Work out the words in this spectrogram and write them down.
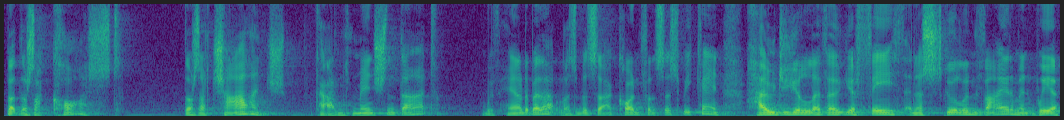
But there's a cost, there's a challenge. Karen mentioned that. We've heard about that. Elizabeth's at a conference this weekend. How do you live out your faith in a school environment where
